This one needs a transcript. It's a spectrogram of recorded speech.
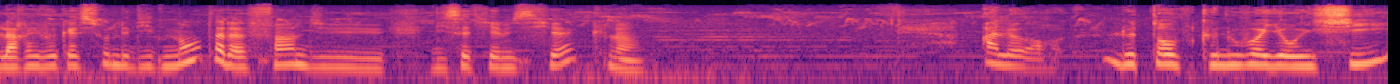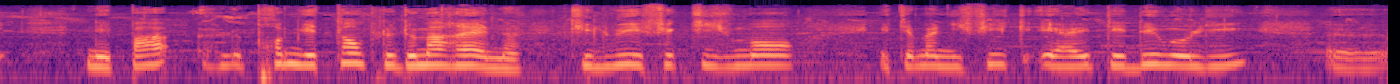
la révocation de l'édit de Nantes à la fin du XVIIe siècle? Alors, le temple que nous voyons ici n'est pas le premier temple de Marennes, qui lui effectivement était magnifique et a été démoli euh,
